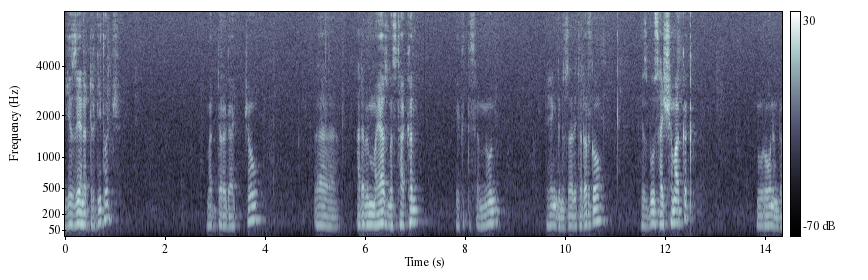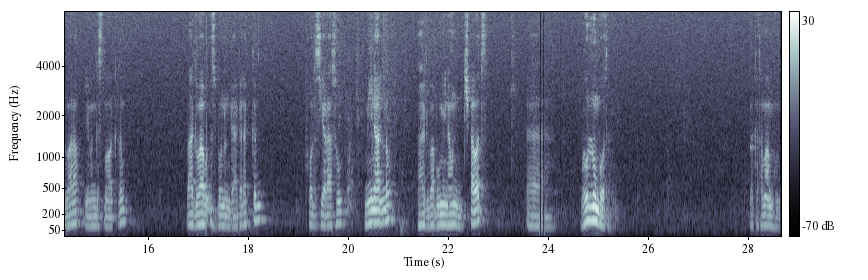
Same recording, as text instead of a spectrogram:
የዚህ አይነት ድርጊቶች መደረጋቸው አደብን መያዝ መስተካከል የግድ ስለሚሆን ይህን ግንዛቤ ተደርገው ህዝቡ ሳይሸማቀቅ ኑሮውን እንዲመራ የመንግስት መዋቅርም በአግባቡ ህዝቡን እንዲያገለግል ፖሊስ የራሱ ሚና አለው። በአግባቡ ሚናውን እንዲጫወት በሁሉም ቦታ በከተማም ሆነ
